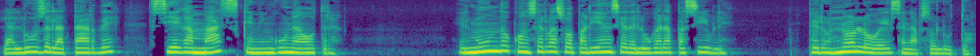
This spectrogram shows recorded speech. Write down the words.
La luz de la tarde ciega más que ninguna otra. El mundo conserva su apariencia de lugar apacible, pero no lo es en absoluto.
